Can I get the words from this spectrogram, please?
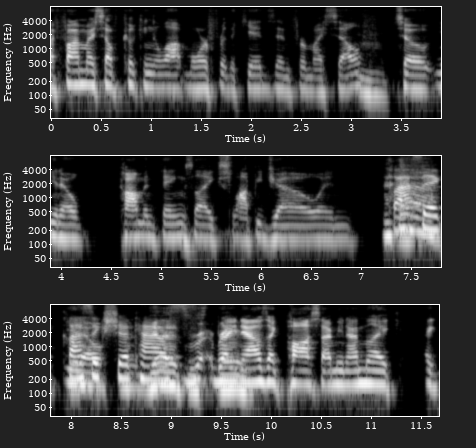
I find myself cooking a lot more for the kids than for myself. Mhm. So you know, common things like sloppy Joe and Classic, You classic know, shook house. This is r- right now is like pasta. I mean, I'm like, I,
